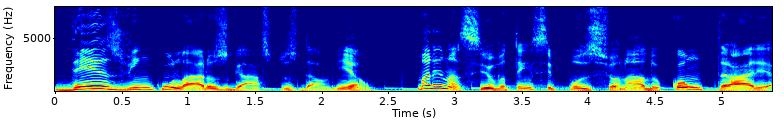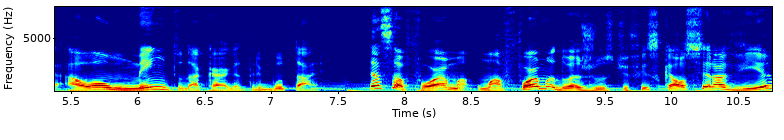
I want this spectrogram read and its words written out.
desvincular os gastos da União. Marina Silva tem se posicionado contrária ao aumento da carga tributária. Dessa forma, uma forma do ajuste fiscal será via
